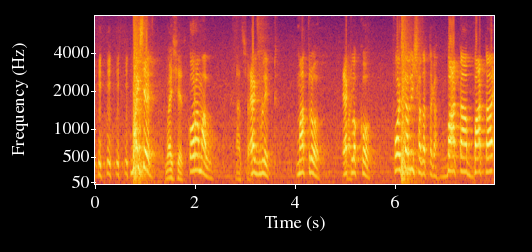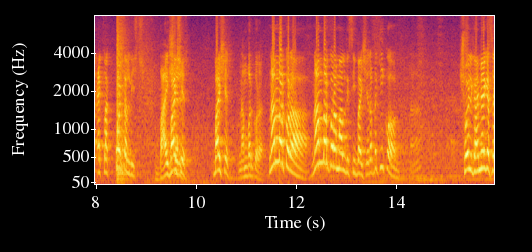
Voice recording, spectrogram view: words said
বাইশের। বাইশের। করামাল আচ্ছা। এক্স ব্লেড মাত্র এক লক্ষ পঁয়তাল্লিশ হাজার টাকা। বাটা বাটা এক লাখ পঁয়তাল্লিশ? বাইশের। বাইশের। নাম্বার করা? নাম্বার করা। নাম্বার করা মাল দিছি বাইশের। আপনি কি কন? শৈল ঘামিয়ে গেছে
